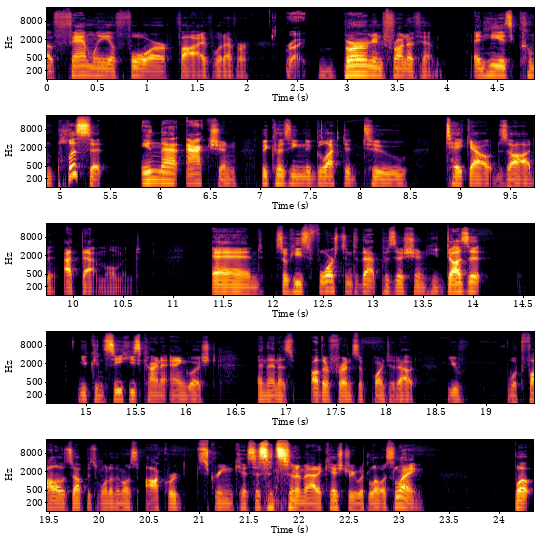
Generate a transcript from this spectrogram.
a family of four, five, whatever, Right. burn in front of him, and he is complicit in that action because he neglected to take out Zod at that moment. And so he's forced into that position. He does it. You can see he's kind of anguished. And then, as other friends have pointed out, you what follows up is one of the most awkward screen kisses in cinematic history with Lois Lane. But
